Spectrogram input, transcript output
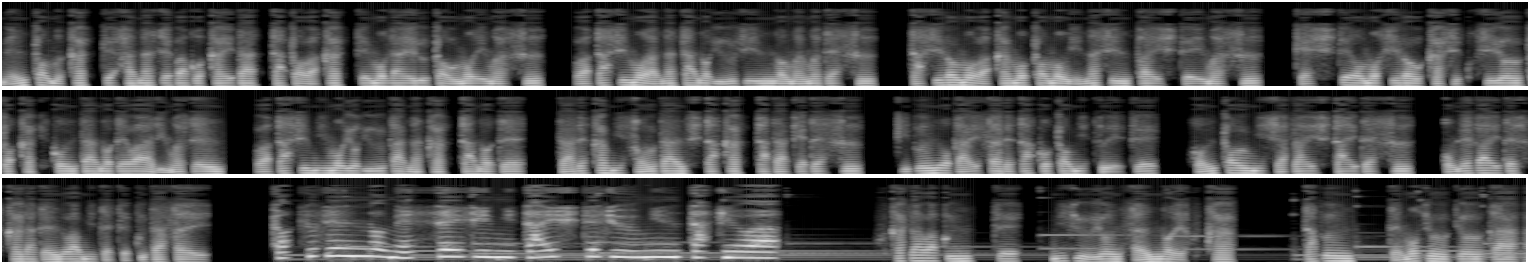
面と向かって話せば誤解だったと分かってもらえると思います。私もあなたの友人のままです。田代も若本も皆心配しています。決して面白おかしくしようと書き込んだのではありません。私にも余裕がなかったので、誰かに相談したかっただけです。気分を害されたことについて、本当に謝罪したいです。お願いですから電話に出てください。突然のメッセージに対して住人たちは、深沢くんって、24、3の F か。多分、でも状況が、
